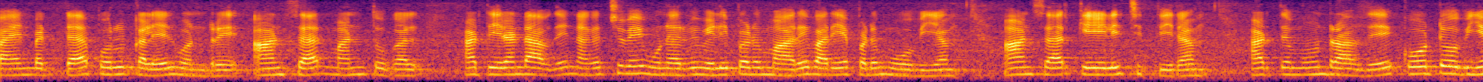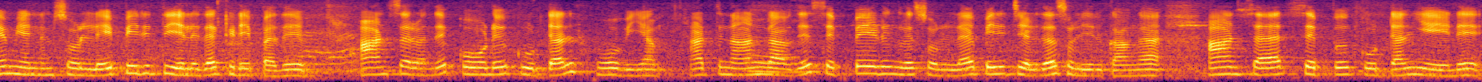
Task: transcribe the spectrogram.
பயன்பட்ட பொருட்களில் ஒன்று. ஆன்சர் மண் துகள். அடுத்து இரண்டாவது நகைச்சுவை உணர்வு வெளிப்படுமாறு வரையப்படும் ஓவியம். ஆன்சர் கேலி சித்திரம். அடுத்து மூன்றாவது கோட்டோவியம் என்னும் சொல்லை பிரித்து எழுத கிடைப்பது. ஆன்சர் வந்து கோடு கூட்டல் ஓவியம். அடுத்து நான்காவது செப்பேடுங்கிற சொல்லை பிரித்து எழுத சொல்லியிருக்காங்க. ஆன்சர் செப்பு கூட்டல் ஏடு.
